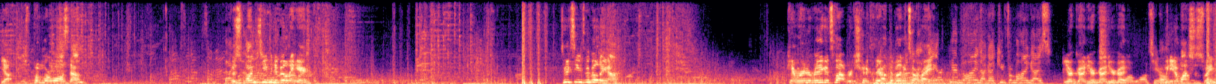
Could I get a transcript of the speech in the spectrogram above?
Yep, just put more walls down. There's one team in the building here. Two teams in the building now. Okay, we're in a really good spot. We're just gonna clear out the building to our I right. got queued behind. I got queued from behind, guys. You're good, you're good, you're More walls here. good. We need to watch the swing.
